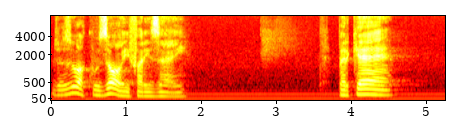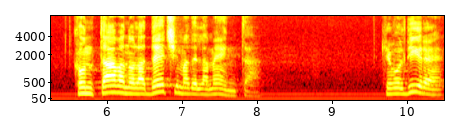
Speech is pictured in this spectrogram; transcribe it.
Gesù accusò i farisei perché contavano la decima della menta, che vuol dire,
